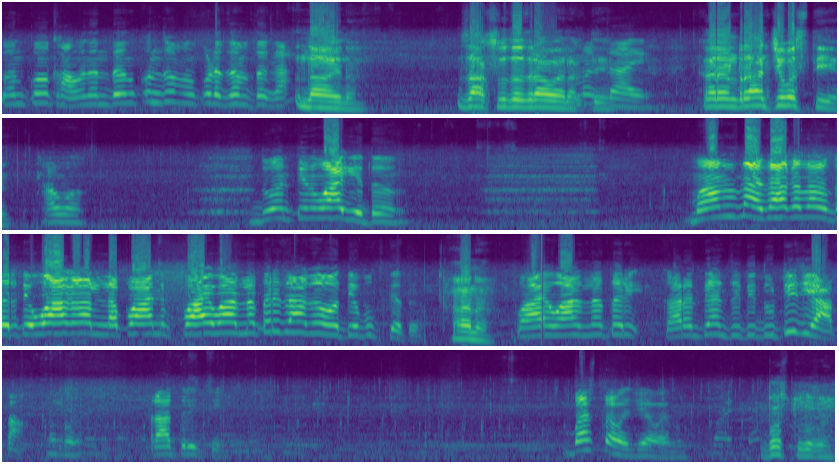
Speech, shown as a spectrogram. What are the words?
कणकून खाऊन आणि दणकून झोपून कुठं जमतं का? नाही ना. जाग सुद्धा राहावं मग लागते. काय? कारण रांची वस्ती आहे. हवं. दोन तीन वाघ येत माणूस नाही जागा झाला तरी ते वाघ आला पाणी पाय वाढला तरी जागा होते बुकत्यात. हा ना. पाय वाजला तरी कारण त्यांची ती दुटीच आहे आता रात्रीची. बसता जेवाय मग बस तुझं काय?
